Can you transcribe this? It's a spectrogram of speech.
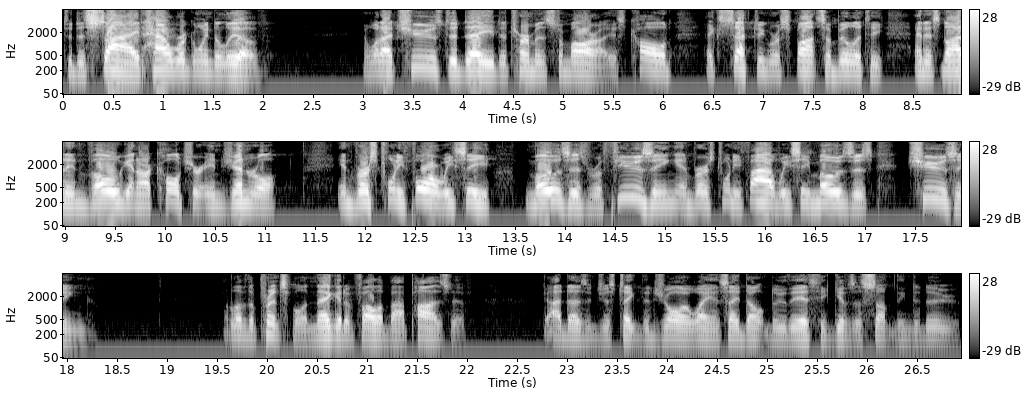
to decide how we're going to live. And what I choose today determines tomorrow. It's called accepting responsibility, and it's not in vogue in our culture in general in verse 24, we see Moses refusing. In verse 25, we see Moses choosing. I love the principle, of negative followed by positive. God doesn't just take the joy away and say, don't do this. He gives us something to do.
